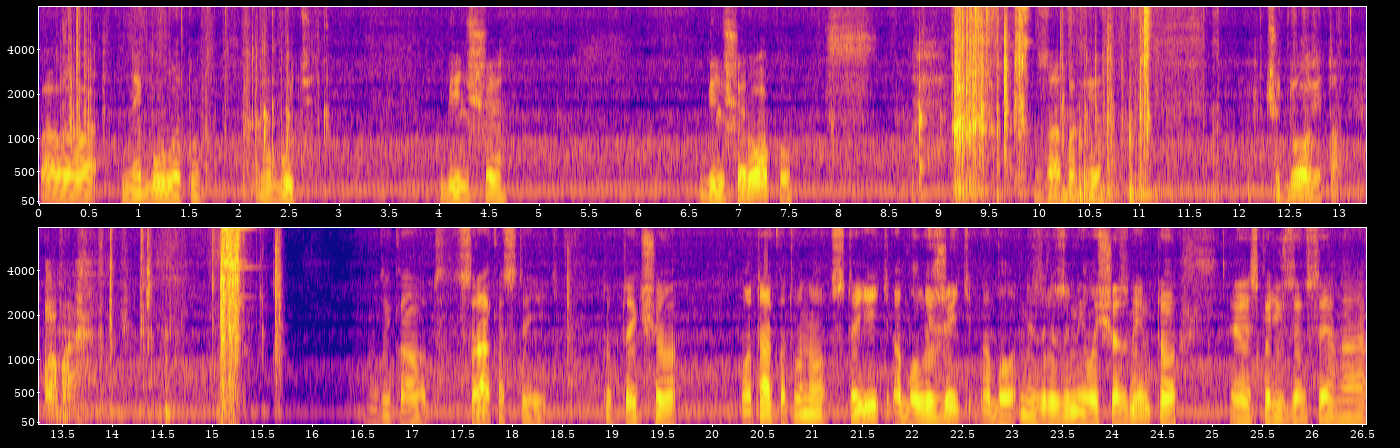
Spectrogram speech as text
Палива не було тут, мабуть, більше більше року. Запахи чудові там. Опа. Така от срака стоїть. Тобто якщо отак от воно стоїть або лежить, або незрозуміло що з ним, то е, скоріш за все на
